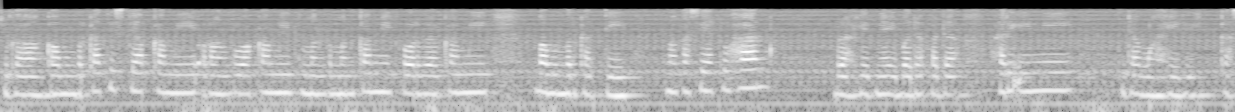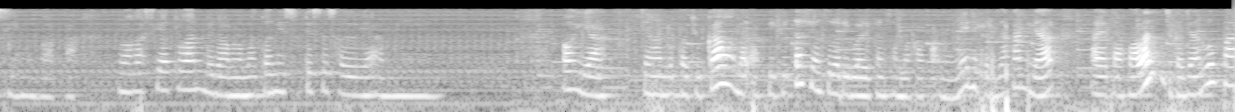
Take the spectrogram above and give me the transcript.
Juga Engkau memberkati setiap kami, orang tua kami, teman-teman kami, keluarga kami. Engkau memberkati. Terima kasih ya Tuhan, berakhirnya ibadah pada hari ini tidak mengakhiri kasih-Mu Bapa. Terima kasih ya Tuhan, dalam nama Tuhan Yesus Kristus, haleluya, amin. Oh ya, jangan lupa juga lambar aktivitas yang sudah diberikan sama kakak Nene dikerjakan ya. Ayat hafalan juga jangan lupa.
